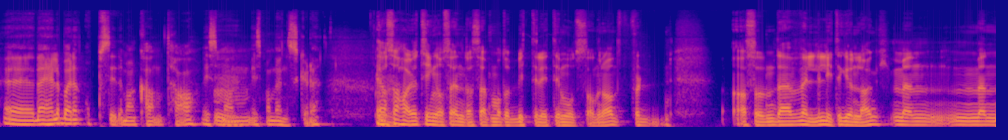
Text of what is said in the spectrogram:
Uh, det er heller bare en oppside man kan ta, hvis, man, hvis man ønsker det. Ja, så har jo ting også endra seg på en måte bitte litt i motstanderråd. For altså, det er veldig lite grunnlag, men, men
